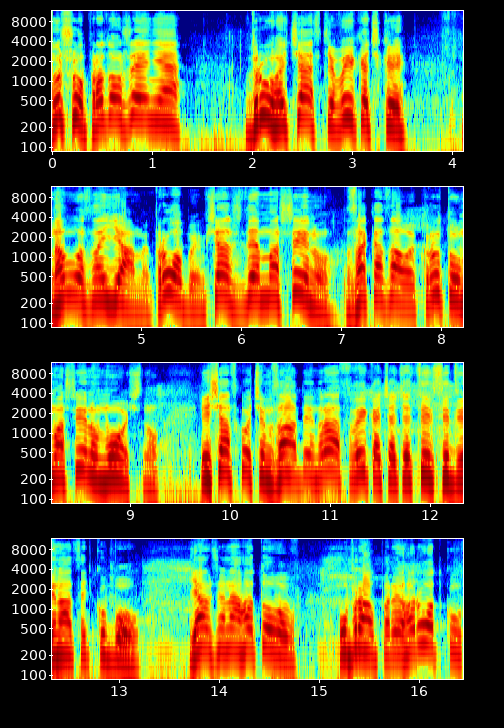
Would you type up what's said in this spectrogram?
Ну що, продовження другої частини викачки навозної ями. Пробуємо. Зараз ждемо машину. Заказали круту машину, мощну. І зараз хочемо за один раз викачати ці всі 12 кубов. Я вже наготовив, убрав перегородку.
